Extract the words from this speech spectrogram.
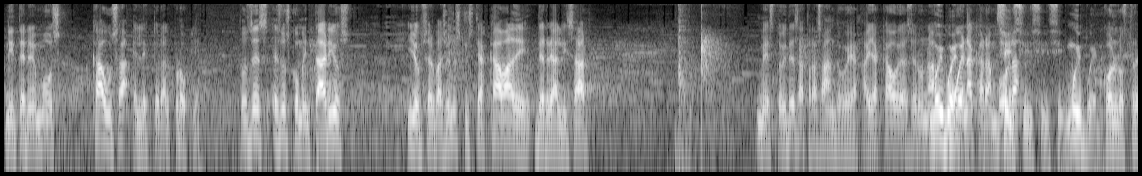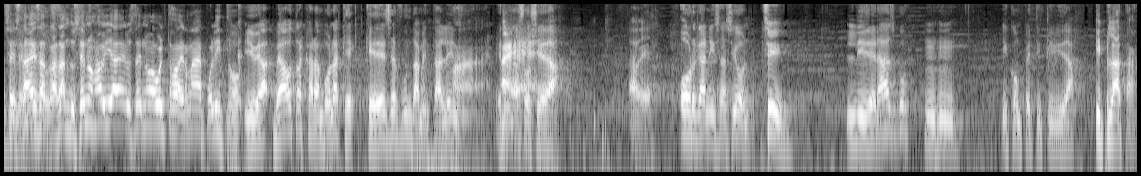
ni tenemos causa electoral propia. Entonces, esos comentarios y observaciones que usted acaba de, de realizar, me estoy desatrasando. Vea, ahí acabo de hacer una Muy buena. buena carambola. Sí, sí, sí, sí, muy buena. Con los tres Se está desatrasando. Usted no sabía, usted no ha vuelto a ver nada de política. ¿no? Y vea, vea otra carambola que, que debe ser fundamental en, Ah. en una Eh. sociedad. A ver. Organización, Sí. liderazgo y competitividad. Y plata.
